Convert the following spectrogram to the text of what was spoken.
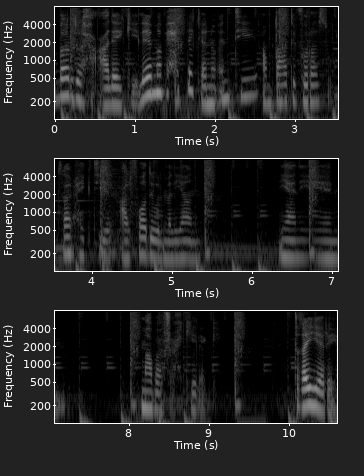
برضو الحق عليكي. ليه ما بحبك؟ لأنه أنتي عم تعطي فرص وبتسامحي كتير على الفاضي والمليان. يعني ما بعرف شو أحكي لك. تغيري.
